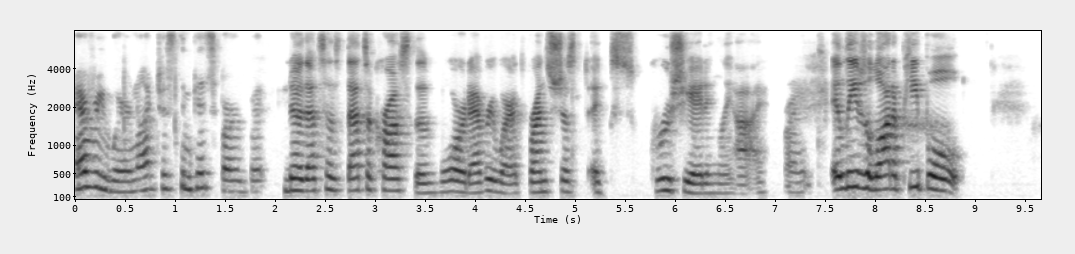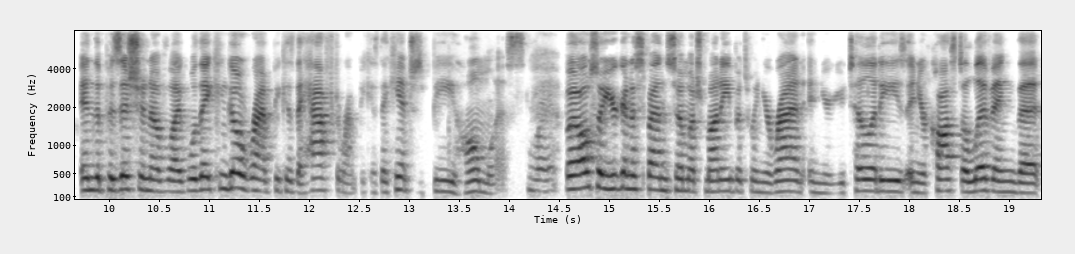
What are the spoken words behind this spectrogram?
everywhere, not just in Pittsburgh, but No, that's that's across the board everywhere. Rent's just excruciatingly high. right, It leaves a lot of people in the position of like, well, they can go rent because they have to rent because they can't just be homeless. right, But also, you're going to spend so much money between your rent and your utilities and your cost of living that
